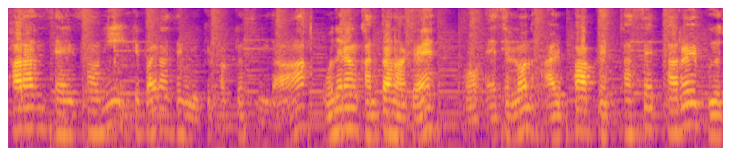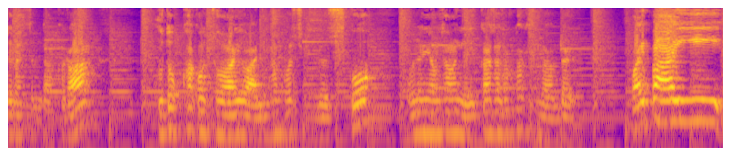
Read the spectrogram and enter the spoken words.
파란색 선이 이렇게 빨간색으로 이렇게 바뀌었습니다. 오늘은 간단하게 어, 에슬론 알파 베타 세타를 보여드렸습니다. 그럼 구독하고 좋아요 알림 한 번씩 눌러주시고 오늘 영상은 여기까지 하도록 하겠습니다. 여러분들 빠이빠이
